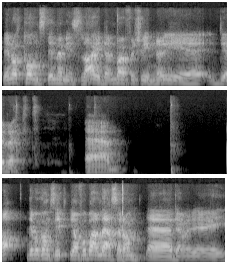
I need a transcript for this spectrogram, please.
det är något konstigt med min slide. Den bara försvinner i, eh, direkt. Um, ja, det var konstigt. Jag får bara läsa dem. Uh, det,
